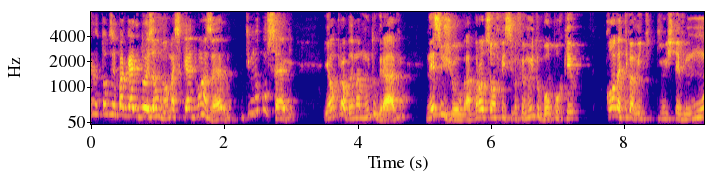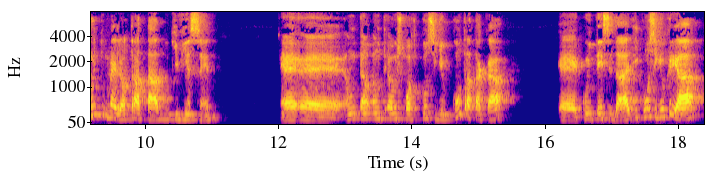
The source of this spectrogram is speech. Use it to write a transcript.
não estou dizendo para ganhar de 2 a 1 não, mas que ganhar de 1 a 0 O time não consegue. E é um problema muito grave. Nesse jogo, a produção ofensiva foi muito boa, porque coletivamente o time esteve muito melhor tratado do que vinha sendo. É, é, é um, é um, é um esporte que conseguiu contra-atacar é, com intensidade e conseguiu criar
